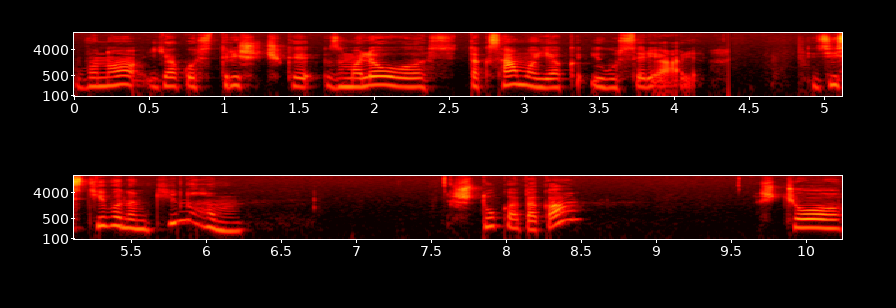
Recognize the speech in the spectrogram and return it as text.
воно якось трішечки змальовувалось так само, як і у серіалі. Зі Стівеном Кінгом штука така, що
